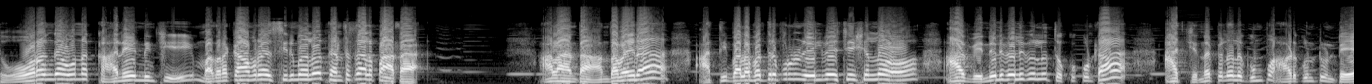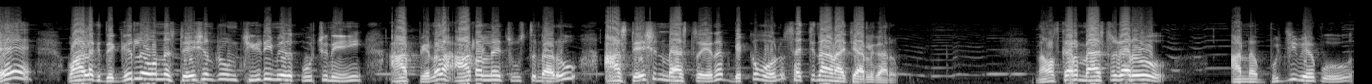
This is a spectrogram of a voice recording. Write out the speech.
దూరంగా ఉన్న కానేడు నుంచి మదనకామరాజ్ సినిమాలో ఘంటసాల పాట. అలాంటి అందమైన అతి బలభద్రపురం రైల్వే స్టేషన్లో ఆ వెన్నెల వెలుగులు తొక్కుకుంటా ఆ చిన్నపిల్లల గుంపు ఆడుకుంటుంటే వాళ్ళకి దగ్గరలో ఉన్న స్టేషన్ రూమ్ చీడీ మీద కూర్చుని ఆ పిల్లల ఆటలనే చూస్తున్నారు ఆ స్టేషన్ మాస్టర్ అయిన బిక్కవోలు సత్యనారాయణాచార్యులు గారు. నమస్కారం మాస్టర్ గారు అన్న బుజ్జి వైపు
